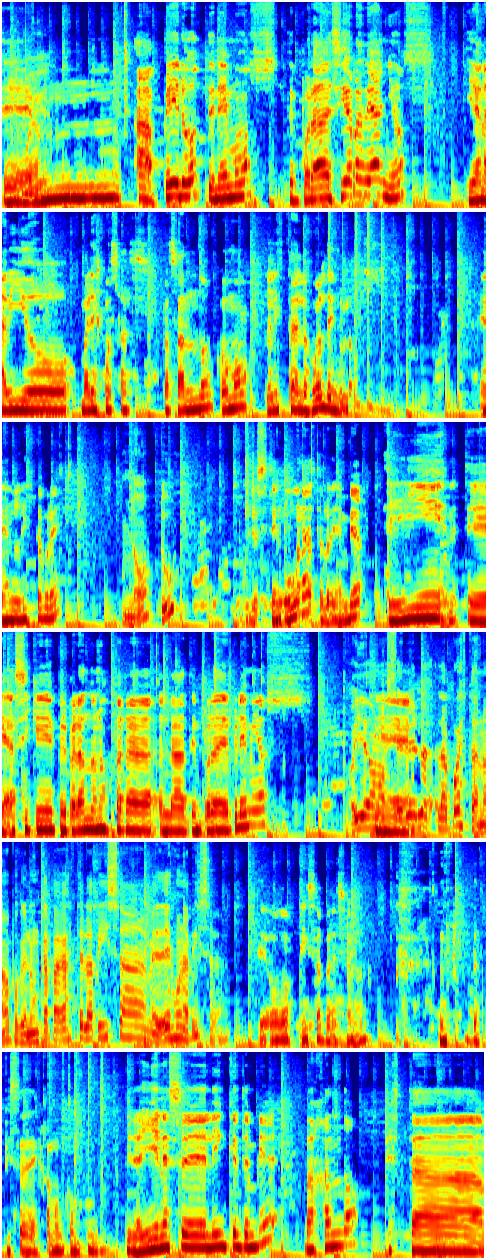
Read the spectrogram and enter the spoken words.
Eh, ah, pero tenemos temporada de cierre de años y han habido varias cosas pasando, como la lista de los Golden Globes. ¿Tienes la lista por ahí? No, ¿tú? Yo sí tengo una, te lo voy a enviar. Y eh, así que preparándonos para la temporada de premios. Oye, vamos a hacer eh, la, apuesta, ¿no? Porque nunca pagaste la pizza, me dejo una pizza. Tengo dos pizzas, parece, ¿no? dos pizzas de jamón con Mira, ahí en ese link que te envié, bajando, está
